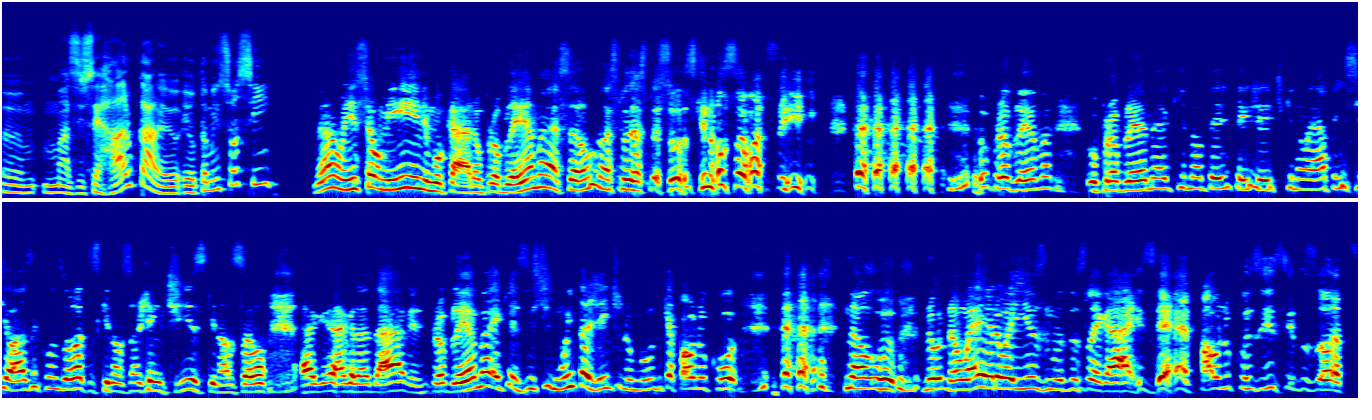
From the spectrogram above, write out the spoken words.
Um, mas isso é raro, cara. Eu, eu também sou assim. Não, isso é o mínimo, cara. O problema são as, as pessoas que não são assim. o problema, o problema é que não tem, tem gente que não é atenciosa com os outros, que não são gentis, que não são agradáveis. O problema é que existe muita gente no mundo que é pau no cu. não, o, no, não é heroísmo dos legais, é pau no cozice dos outros.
